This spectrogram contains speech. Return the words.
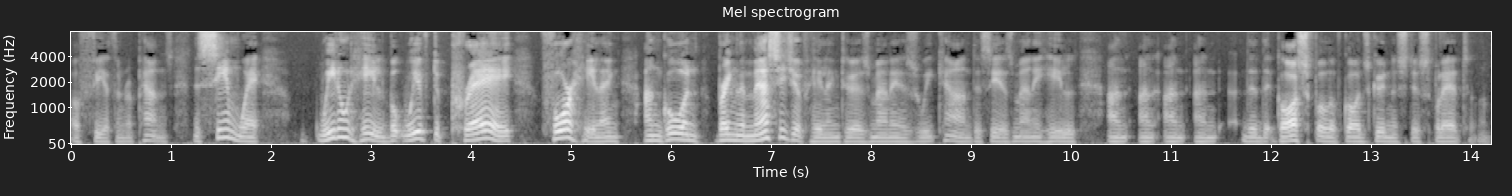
of faith and repentance. The same way, we don't heal, but we have to pray for healing and go and bring the message of healing to as many as we can to see as many healed and, and, and, and the, the gospel of God's goodness displayed to them.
